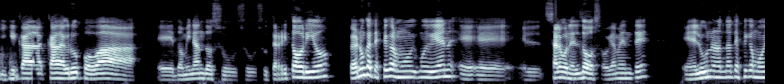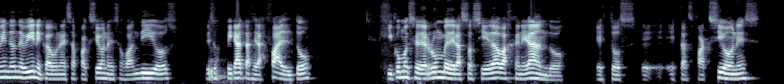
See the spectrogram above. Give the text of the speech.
y que cada, cada grupo va eh, dominando su, territorio, pero nunca te explican muy, muy bien, eh, eh, el, salvo en el 2, obviamente. En el 1 no, te explican muy bien de dónde viene cada una de esas facciones, de esos bandidos, de esos piratas del asfalto, y cómo ese derrumbe de la sociedad va generando estos, estas facciones.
